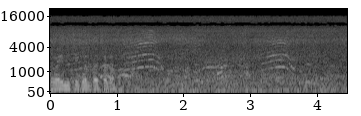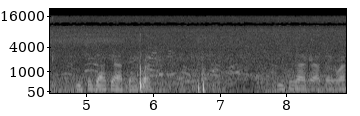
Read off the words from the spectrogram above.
तो भाई नीचे चलता है, चलो। नीचे जाके आते हैं एक बार। नीचे जाके आते हैं एक बार।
